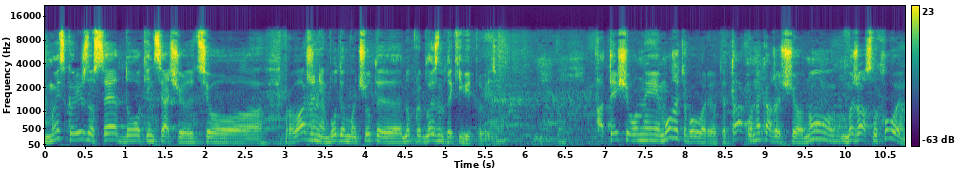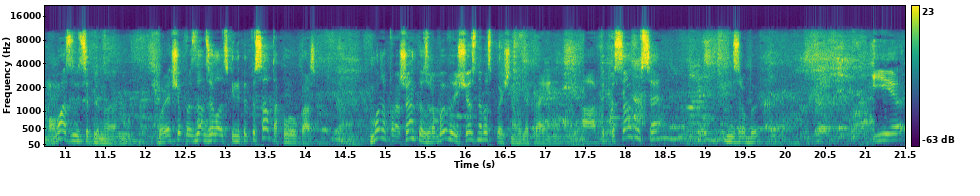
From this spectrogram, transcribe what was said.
Ми, скоріш за все, до кінця цього- провадження будемо чути ну, приблизно такі відповіді. А те, що вони можуть обговорювати, так вони кажуть, що ну ми ж вас виховуємо, вас дисциплінуємо. Бо якщо президент Зеленський не підписав такого указу, може Порошенко зробив щось небезпечного для країни. А підписав і все не зробив. І е,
